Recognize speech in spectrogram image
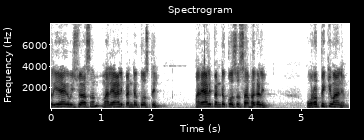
ത്രിയേക വിശ്വാസം മലയാളി പെൻഡക്കോസ്തിൽ മലയാളി പെൻഡക്കോസ് സഭകളിൽ ഉറപ്പിക്കുവാനും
